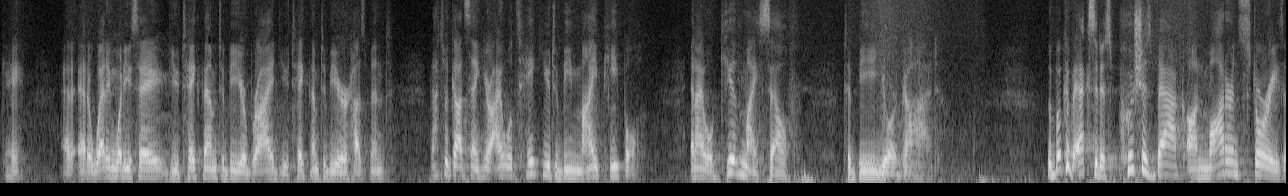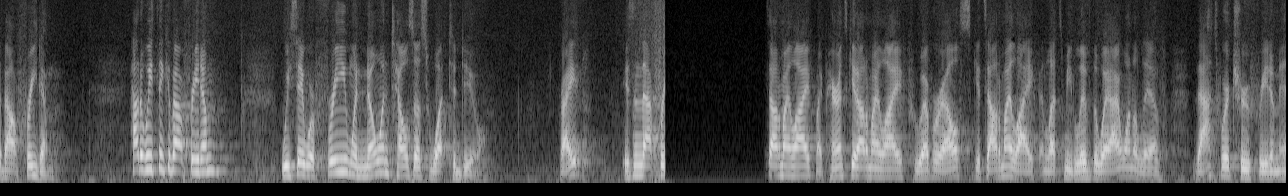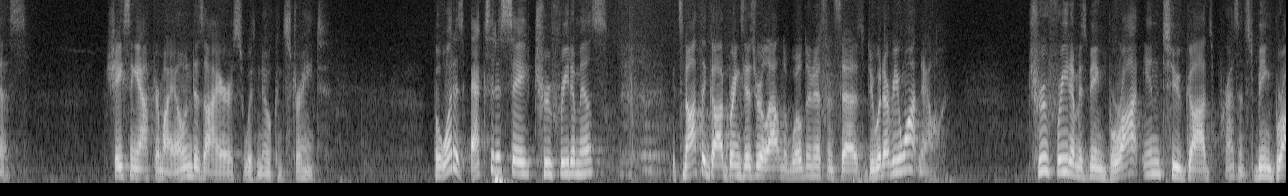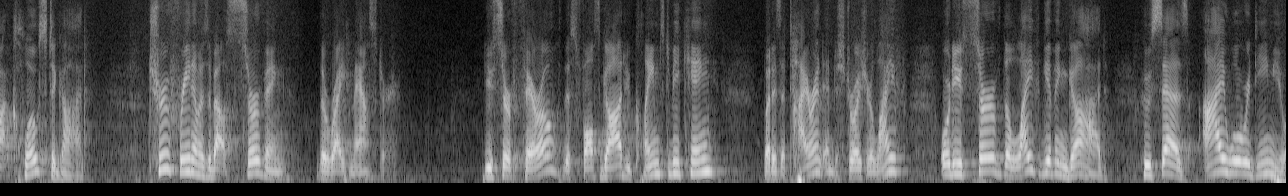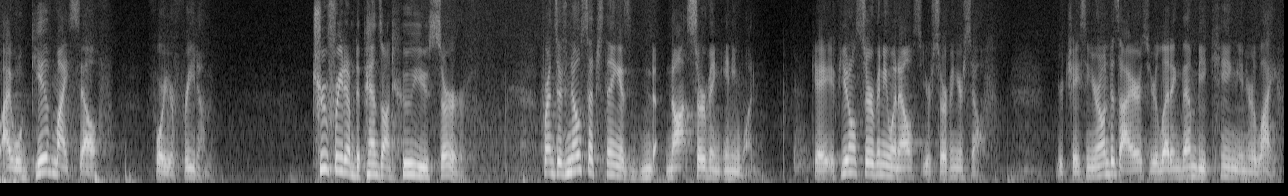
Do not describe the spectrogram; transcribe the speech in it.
Okay? At, at a wedding, what do you say? Do you take them to be your bride? Do you take them to be your husband? That's what God's saying here. I will take you to be my people, and I will give myself to be your God. The book of Exodus pushes back on modern stories about freedom. How do we think about freedom? We say we're free when no one tells us what to do. Right? Isn't that free? Out of my life, my parents get out of my life, whoever else gets out of my life and lets me live the way I want to live, that's where true freedom is. Chasing after my own desires with no constraint. But what does Exodus say true freedom is? It's not that God brings Israel out in the wilderness and says, do whatever you want now. True freedom is being brought into God's presence, being brought close to God. True freedom is about serving the right master. Do you serve Pharaoh, this false god who claims to be king, but is a tyrant and destroys your life? Or do you serve the life giving God who says, I will redeem you, I will give myself for your freedom? True freedom depends on who you serve. Friends, there's no such thing as n- not serving anyone. Okay? If you don't serve anyone else, you're serving yourself. You're chasing your own desires, you're letting them be king in your life.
